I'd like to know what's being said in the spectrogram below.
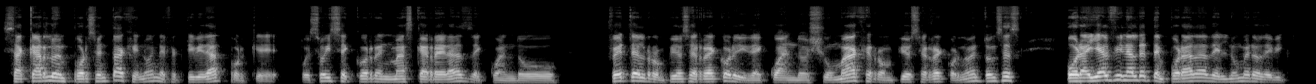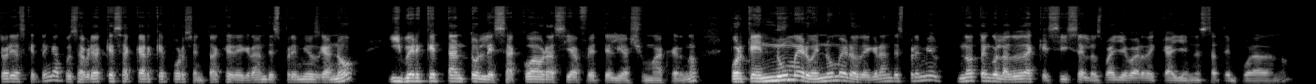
sacarlo en porcentaje, ¿no? En efectividad, porque pues hoy se corren más carreras de cuando Vettel rompió ese récord y de cuando Schumacher rompió ese récord, ¿no? Entonces, por ahí al final de temporada del número de victorias que tenga, pues habría que sacar qué porcentaje de grandes premios ganó y ver qué tanto le sacó ahora sí a Fettel y a Schumacher, ¿no? Porque en número, en número de grandes premios, no tengo la duda que sí se los va a llevar de calle en esta temporada, ¿no?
